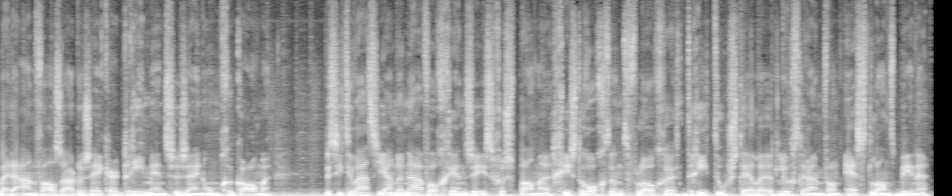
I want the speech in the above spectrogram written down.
Bij de aanval zouden zeker drie mensen zijn omgekomen. De situatie aan de NAVO-grenzen is gespannen. Gisterochtend vlogen drie toestellen het luchtruim van Estland binnen.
